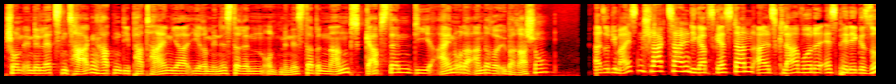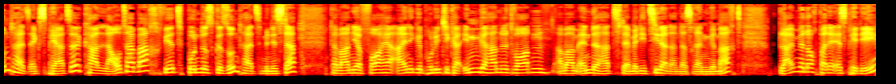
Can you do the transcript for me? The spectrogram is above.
Schon in den letzten Tagen hatten die Parteien ja ihre Ministerinnen und Minister benannt. Gab es denn die ein oder andere Überraschung? Also die meisten Schlagzeilen, die gab es gestern, als klar wurde, SPD-Gesundheitsexperte Karl Lauterbach wird Bundesgesundheitsminister. Da waren ja vorher einige PolitikerInnen gehandelt worden, aber am Ende hat der Mediziner dann das Rennen gemacht. Bleiben wir noch bei der SPD.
